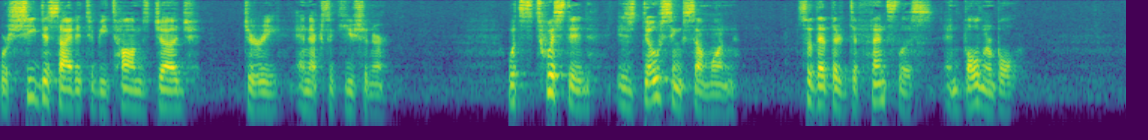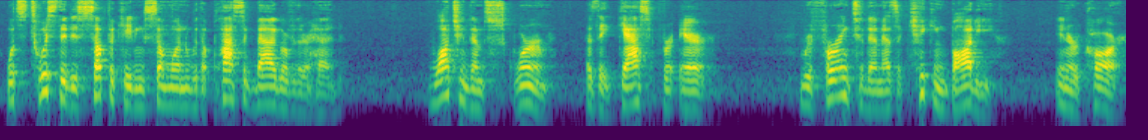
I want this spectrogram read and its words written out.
where she decided to be Tom's judge, jury, and executioner. What's twisted is dosing someone so that they're defenseless and vulnerable. What's twisted is suffocating someone with a plastic bag over their head watching them squirm as they gasp for air, referring to them as a kicking body in her car.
